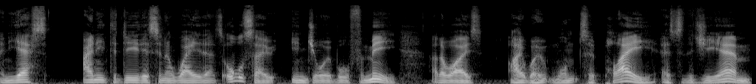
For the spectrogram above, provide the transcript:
And yes, I need to do this in a way that's also enjoyable for me, otherwise, I won't want to play as the GM.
